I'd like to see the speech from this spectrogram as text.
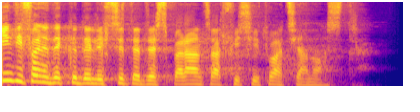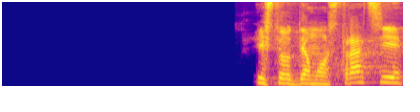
Indiferent de cât de lipsită de speranță ar fi situația noastră. Este o demonstrație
